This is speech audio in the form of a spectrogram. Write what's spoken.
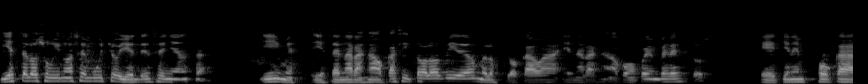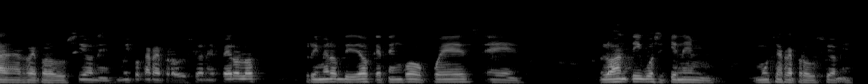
Y este lo subí no hace mucho y es de enseñanza. Y, me, y está Casi todos los videos me los colocaba en naranjado Como pueden ver estos eh, tienen pocas reproducciones, muy pocas reproducciones, pero los primeros videos que tengo, pues, eh, los antiguos sí tienen muchas reproducciones.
